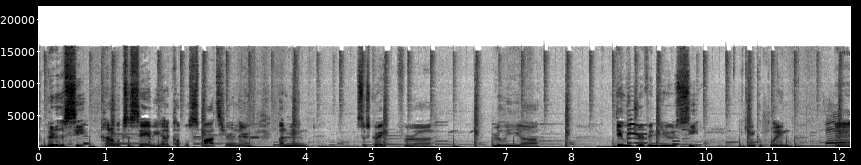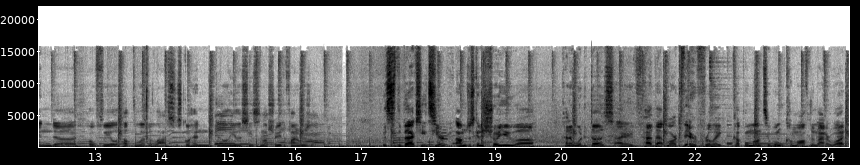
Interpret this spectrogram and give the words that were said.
Compared to the seat, kind of looks the same. You got a couple spots here and there, but I mean, this looks great for a really uh, daily driven used seat. Can't complain. And uh, hopefully it'll help the leather last. Let's go ahead and do all the other seats and I'll show you the final result. This is the back seats here. I'm just gonna show you uh, kind of what it does. I've had that mark there for like a couple months. It won't come off no matter what.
